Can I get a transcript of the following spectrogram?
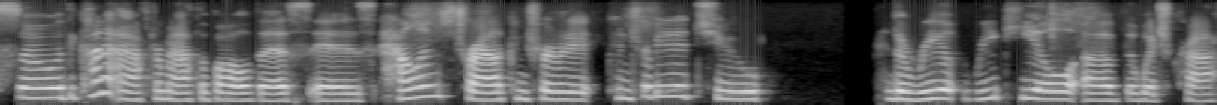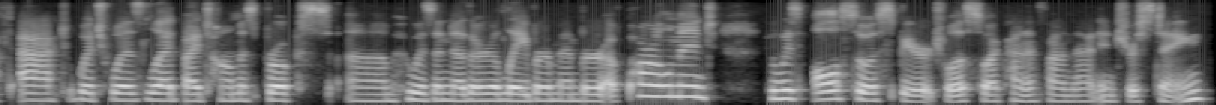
So the kind of aftermath of all of this is Helen's trial contributed contributed to the re- repeal of the Witchcraft Act, which was led by Thomas Brooks, um, was another Labour member of Parliament, who was also a spiritualist. So I kind of found that interesting.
